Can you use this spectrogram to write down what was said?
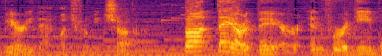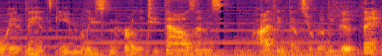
vary that much from each other. But they are there, and for a Game Boy Advance game released in the early 2000s, I think that's a really good thing.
